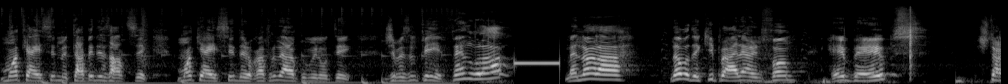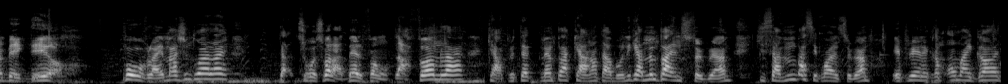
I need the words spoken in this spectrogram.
moi qui a essayé de me taper des articles, moi qui a essayé de rentrer dans la communauté, j'ai besoin de payer 20 dollars? Maintenant là, n'importe qui peut aller à une femme, hey babes, je suis un big deal. Pauvre là, imagine-toi là, tu reçois la belle femme. La femme là, qui a peut-être même pas 40 abonnés, qui a même pas Instagram, qui savent même pas c'est quoi Instagram, et puis elle est comme, oh my god,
